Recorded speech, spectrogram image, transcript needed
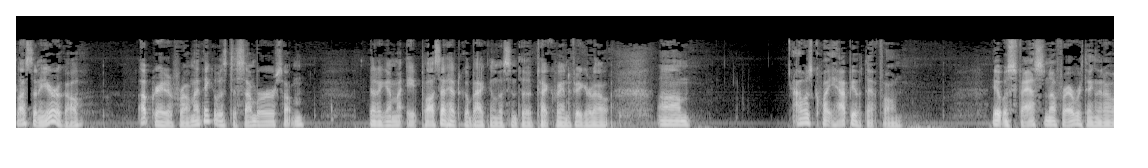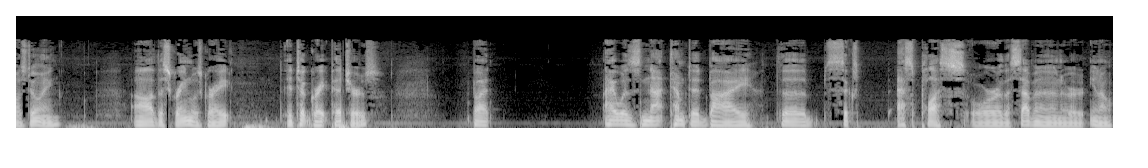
less than a year ago, upgraded from. I think it was December or something that I got my eight plus. I'd have to go back and listen to Tech Fan to figure it out. Um, I was quite happy with that phone. It was fast enough for everything that I was doing. Uh, the screen was great. It took great pictures, but I was not tempted by the 6S Plus or the 7 or, you know,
